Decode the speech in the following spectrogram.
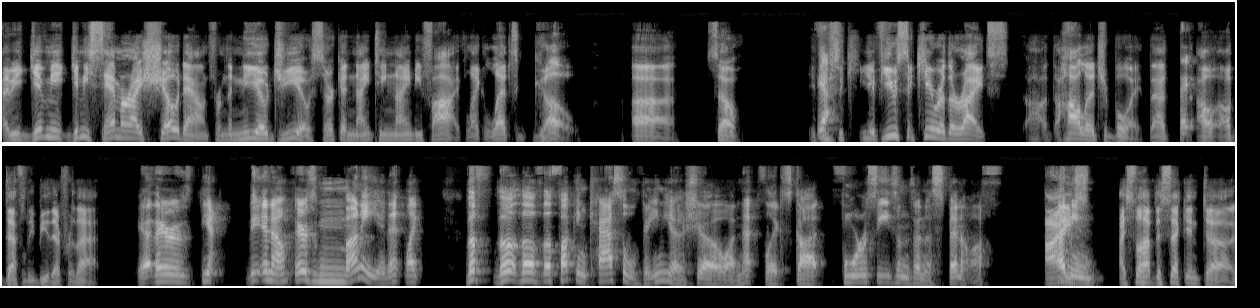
I mean, give me give me Samurai Shodown from the Neo Geo circa 1995. Like, let's go. Uh, so if Yeah. you sec- if you secure the rights, uh, holla at your boy. That I'll I'll definitely be there for that. Yeah, there's yeah, you know, there's money in it. Like the the the the fucking Castlevania show on Netflix got four seasons and a spinoff. I I mean, I still have the second uh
